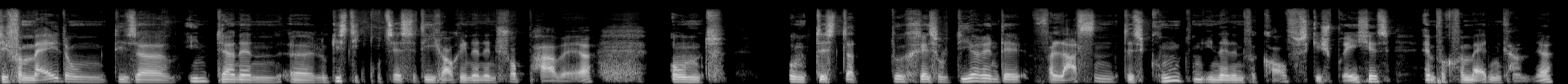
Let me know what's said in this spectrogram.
die Vermeidung dieser internen äh, Logistikprozesse, die ich auch in einem Shop habe, ja, und, und das da durch resultierende Verlassen des Kunden in einen Verkaufsgespräches einfach vermeiden kann. Ja?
